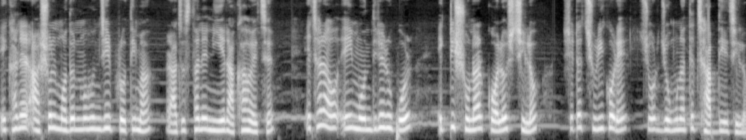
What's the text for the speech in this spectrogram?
এখানের আসল মদনমোহনজির প্রতিমা রাজস্থানে নিয়ে রাখা হয়েছে। এছাড়াও এই মন্দিরের উপর একটি সোনার কলস ছিল। সেটা চুরি করে চোর যমুনাতে ঝাঁপ দিয়েছিল।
